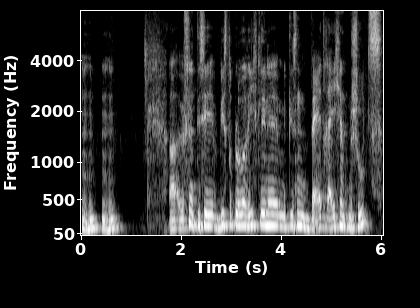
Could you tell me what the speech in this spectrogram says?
Mhm, mhm. Äh, öffnet diese Whistleblower-Richtlinie mit diesem weitreichenden Schutz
